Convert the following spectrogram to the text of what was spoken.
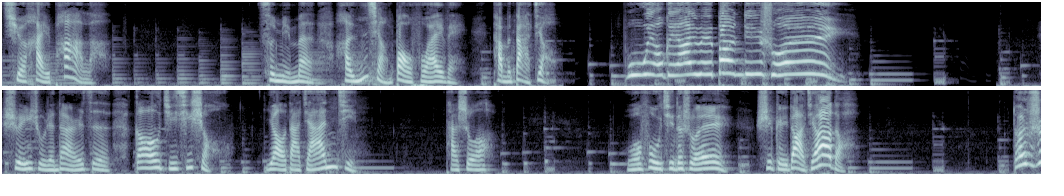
却害怕了。村民们很想报复艾薇，他们大叫：“不要给艾薇半滴水！”水主人的儿子高举起手。要大家安静，他说：“我父亲的水是给大家的，但是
